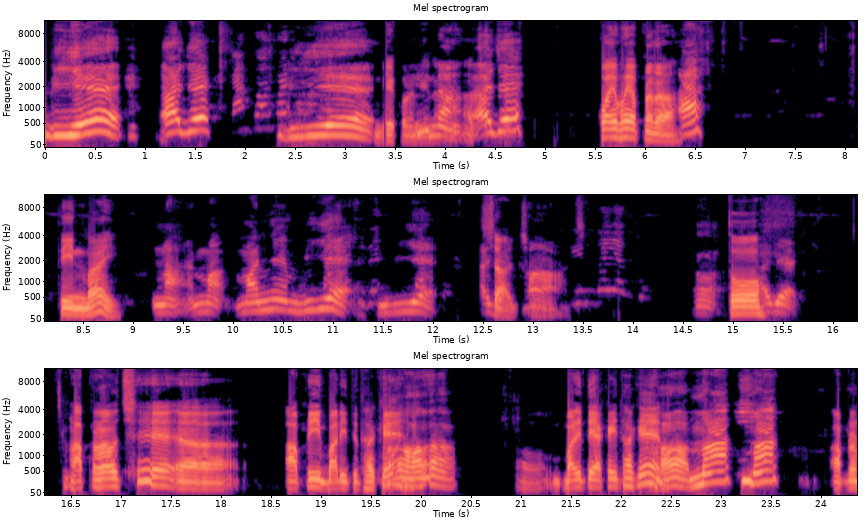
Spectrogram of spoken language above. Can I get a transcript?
বিয়ে বিয়ে। না না আচ্ছা, আচ্ছা। কয় ভাই আপনারা? তিন ভাই? না মানে বিয়ে বিয়ে। চারজন। হ্যাঁ, তো। আপনারা হচ্ছে আপনি বাড়িতে থাকেন? হ্যাঁ, বাড়িতে একাই থাকেন? হ্যাঁ, মা মা। আপনার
